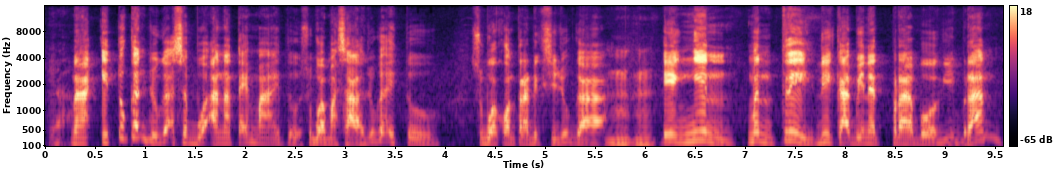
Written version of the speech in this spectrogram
Ya. Nah, itu kan juga sebuah anatema itu, sebuah masalah juga itu. Sebuah kontradiksi juga. Mm-mm. Ingin menteri di kabinet Prabowo Gibran,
